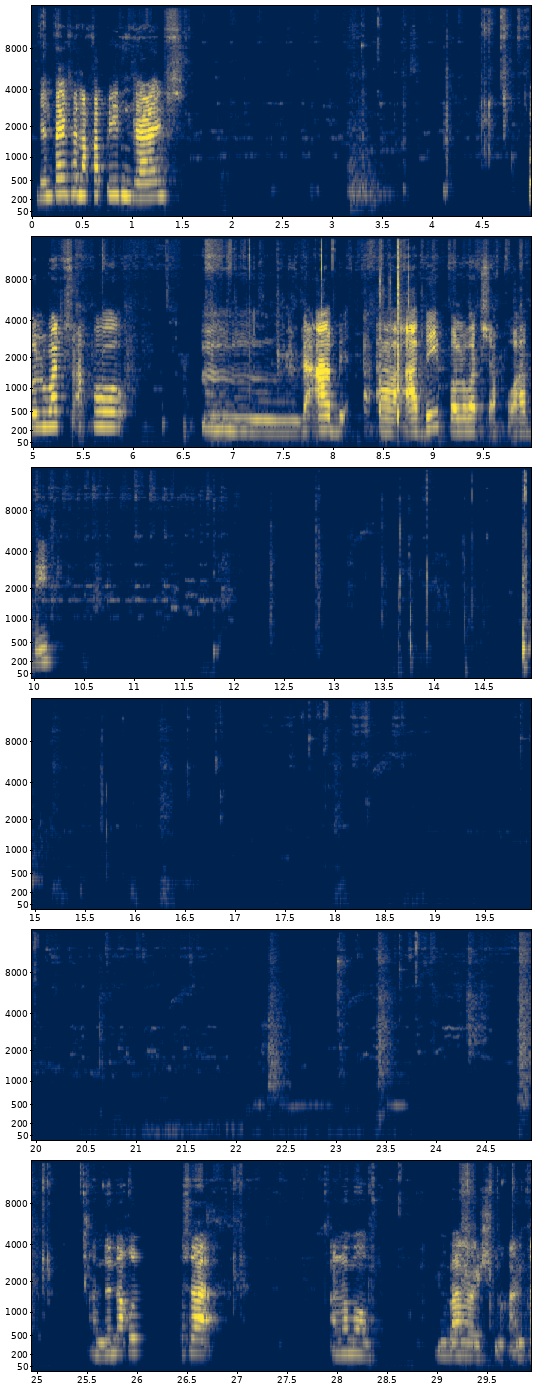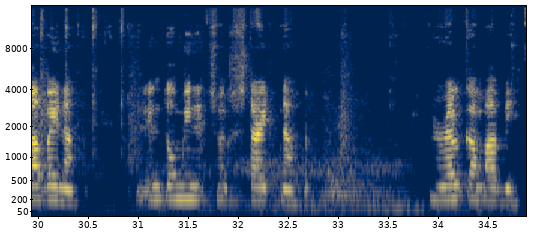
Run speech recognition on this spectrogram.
Diyan tayo sa nakapin, guys. Full watch ako. Mm, the Abi, ah, Abi, full watch ako, Abi. Andun ako sa, ano mo, bangers, nakaantabay na. Within 2 minutes mag-start na. You're welcome, Abby.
